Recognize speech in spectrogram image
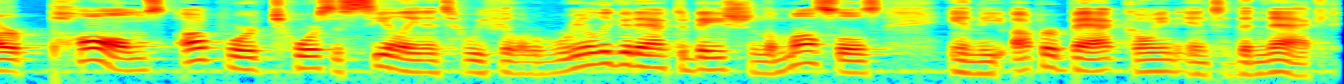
our palms upward towards the ceiling until we feel a really good activation of the muscles in the upper back going into the neck.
